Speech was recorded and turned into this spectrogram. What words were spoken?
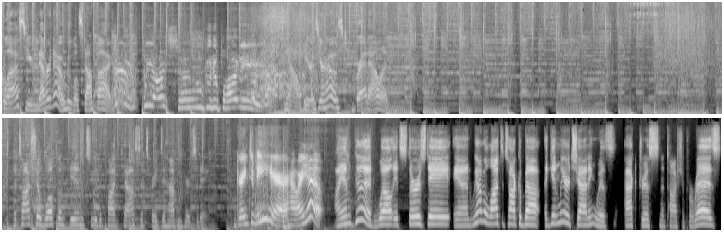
Plus, you never know who will stop by. Dude, we are so gonna party! Now, here is your host, Brett Allan. Natasha, welcome into the podcast. It's great to have you here today. Great to be here. How are you? I am good. Well, it's Thursday and we have a lot to talk about. Again, we are chatting with actress Natasha Perez.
